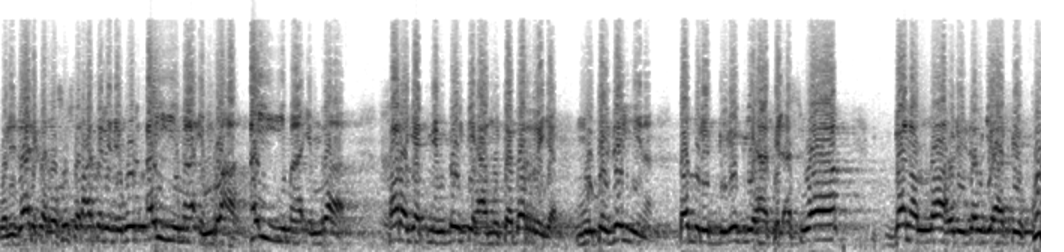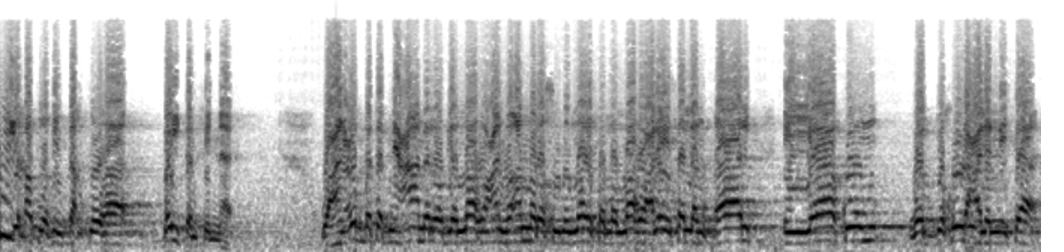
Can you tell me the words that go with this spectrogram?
ولذلك الرسول صلى الله عليه وسلم يقول أيما امرأة أيما امرأة خرجت من بيتها متبرجة متزينة تضرب برجلها في الأسواق بنى الله لزوجها في كل خطوة تخطوها بيتا في النار. وعن عقبة بن عامر رضي الله عنه أن رسول الله صلى الله عليه وسلم قال إياكم والدخول على النساء.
